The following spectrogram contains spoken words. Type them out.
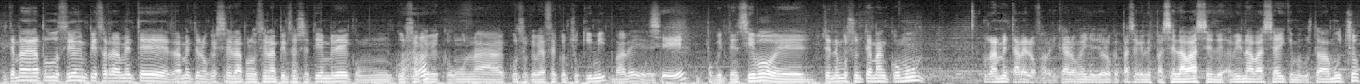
El tema de la producción empiezo realmente, realmente lo que es la producción la empiezo en septiembre con un curso que con un curso que voy a hacer con Chukimi, ¿vale? Sí. Un poco intensivo. Eh, tenemos un tema en común Realmente, a ver, lo fabricaron ellos. Yo lo que pasa es que les pasé la base, había una base ahí que me gustaba mucho.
